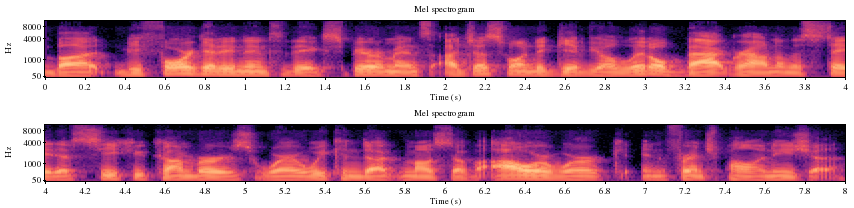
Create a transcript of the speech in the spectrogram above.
But before getting into the experiments, I just wanted to give you a little background on the state of sea cucumbers where we conduct most of our work in French Polynesia.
